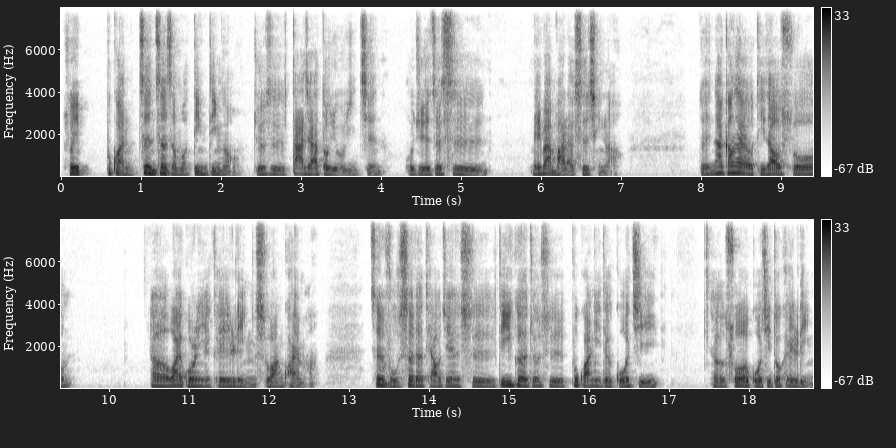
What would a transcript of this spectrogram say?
所以不管政策怎么定定哦，就是大家都有意见，我觉得这是没办法的事情了。对，那刚才有提到说，呃，外国人也可以领十万块嘛？政府设的条件是，第一个就是不管你的国籍，呃，所有国籍都可以领；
